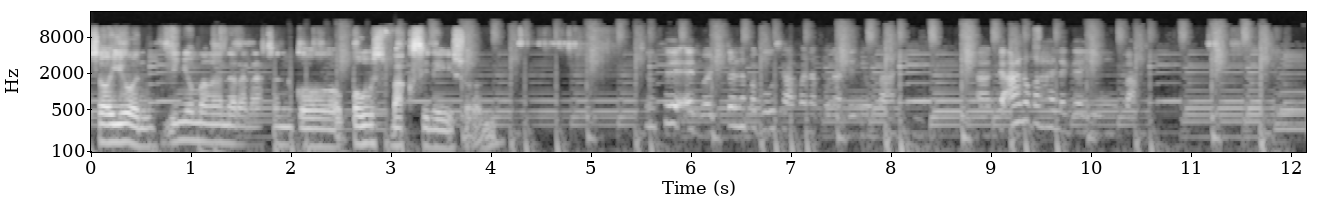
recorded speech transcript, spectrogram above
so yun yun yung mga naranasan ko post vaccination So, Kuya Edward, total na pag-uusapan na po natin yung vaccine. Uh, gaano kahalaga yung vaccine?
